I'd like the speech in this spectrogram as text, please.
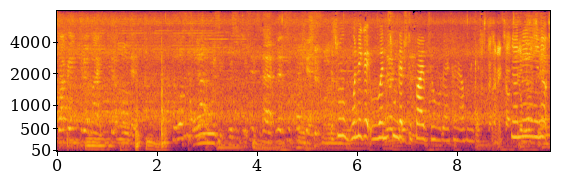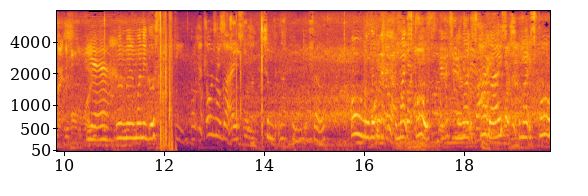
grab it, you don't mind. You don't hold it. So what's this? Always This inquisitive. is, uh, let's just Oh, push it. This one, when they get, when this one gets to five, then we're gonna turn it off when it gets. The heavy touch. No, no, comes we're not. Take the ball away. Yeah, when, when, when it goes to 15. Oh no, guys, something happened. It fell. Oh no, they, they might score. They might score, guys. They might score.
